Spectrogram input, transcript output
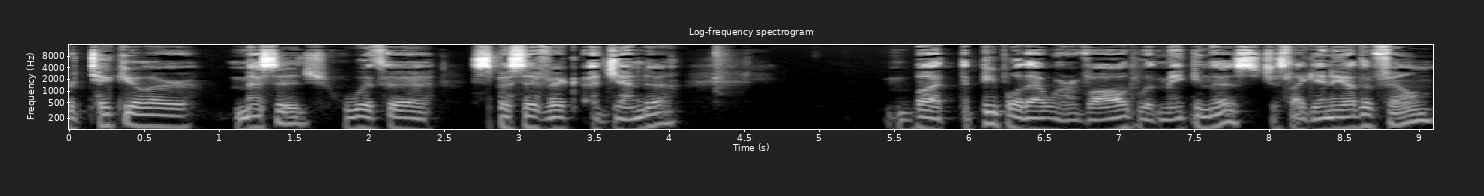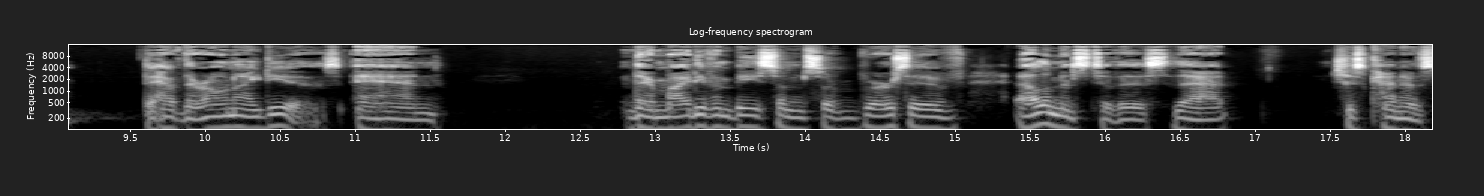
particular message with a specific agenda. But the people that were involved with making this, just like any other film, they have their own ideas. And there might even be some subversive elements to this that just kind of,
